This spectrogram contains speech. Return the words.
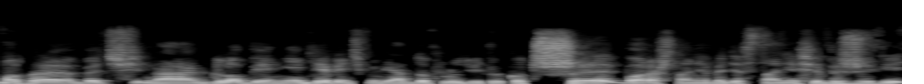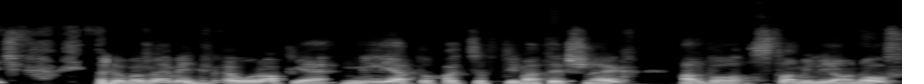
może być na globie nie 9 miliardów ludzi, tylko 3, bo reszta nie będzie w stanie się wyżywić, że możemy mieć w Europie miliard uchodźców klimatycznych albo 100 milionów,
